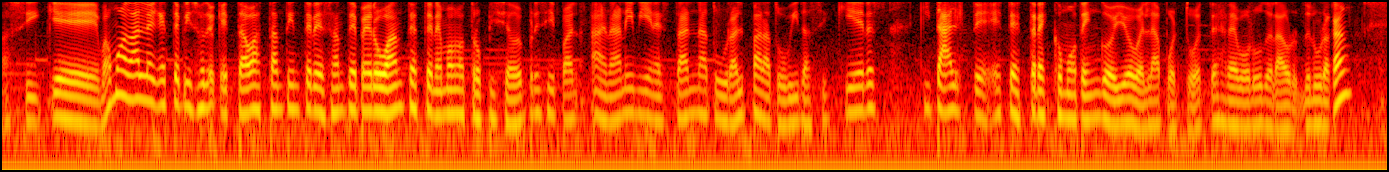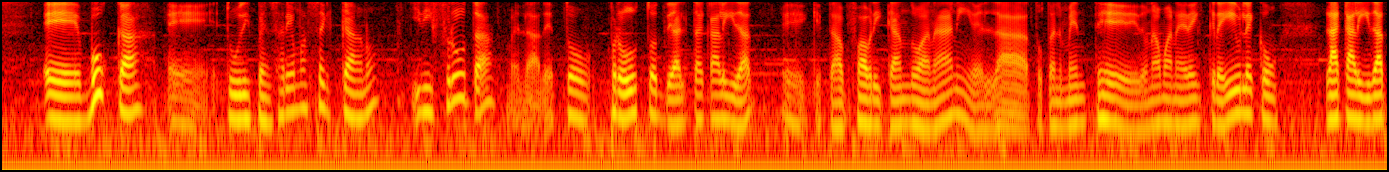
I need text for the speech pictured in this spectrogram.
Así que vamos a darle en este episodio que está bastante interesante. Pero antes tenemos nuestro auspiciador principal, Anani Bienestar Natural para tu vida. Si quieres quitarte este estrés como tengo yo, ¿verdad? Por todo este revolú del huracán. Eh, busca eh, tu dispensario más cercano y disfruta, ¿verdad? De estos productos de alta calidad eh, que está fabricando Anani, ¿verdad? Totalmente de una manera increíble con la calidad,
